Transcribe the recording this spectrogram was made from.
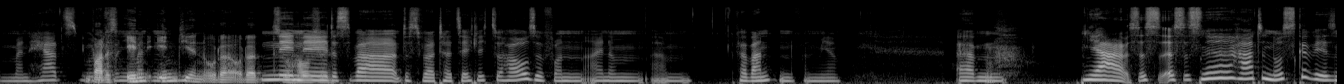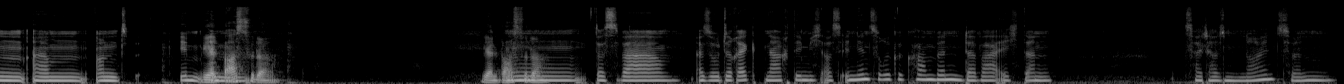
Mein Herz wurde War das in Indien oder, oder nee, zu Hause? Nee, das war, das war tatsächlich zu Hause von einem ähm, Verwandten von mir. Ähm, ja, es ist, es ist eine harte Nuss gewesen. Ähm, und im, Wie alt im, warst du da? Wie alt warst du da? Mm, das war, also direkt nachdem ich aus Indien zurückgekommen bin, da war ich dann 2019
